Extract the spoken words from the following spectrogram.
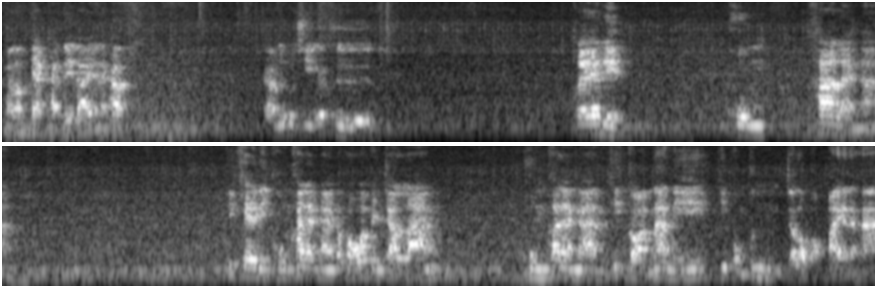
ไม่ต้องแก้ไขใดๆนะครับ การบันทึกบัญชีก็คือ เครดิต คุมค่าแรงงาน ที่เครดิตคุมค่าแรงงานก็เพราะว่าเป็นการล้างคุมค่าแรงงานที่ก่อนหน้านี้ที่ผมเพิ่งจะลบออกไปนะฮะ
